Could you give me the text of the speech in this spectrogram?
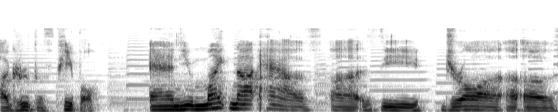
a group of people. And you might not have uh, the draw uh, of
